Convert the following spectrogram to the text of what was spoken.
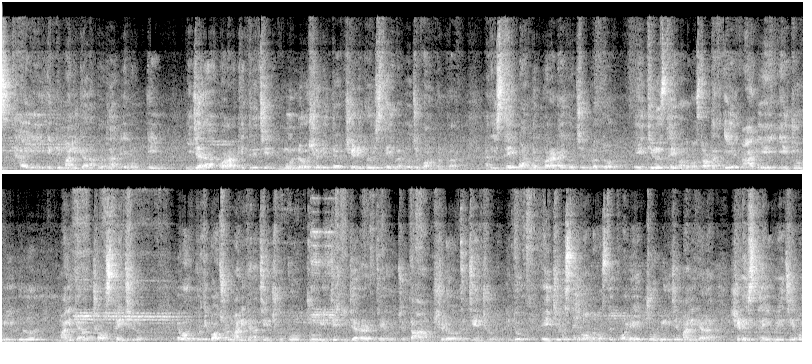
স্থায়ী একটি মালিকানা প্রধান এবং এই ইজারা করার ক্ষেত্রে যে মূল্য সেটিতে, সেটিকেও স্থায়ীভাবে হচ্ছে বন্টন করা। আর স্থায়ী বন্টন করাটাই হচ্ছে মূলত এই চিরস্থায়ী বন্দোবস্ত। অর্থাৎ এর আগে এই জমিগুলোর মালিকানা হচ্ছে অস্থায়ী ছিল। এবং প্রতি বছর মালিকানা চেঞ্জ হতো, জমির যে ইজারার যে হচ্ছে দাম, সেটা হচ্ছে চেঞ্জ হতো। কিন্তু এই চিরস্থায়ী বন্দোবস্তের ফলে জমির যে মালিকানা, সেটা স্থায়ী হয়েছে এবং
